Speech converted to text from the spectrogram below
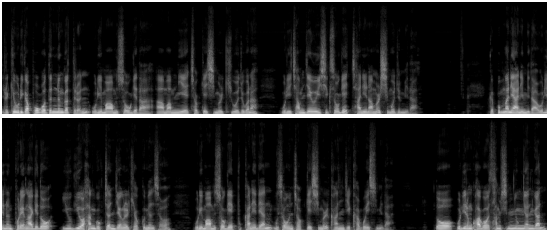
이렇게 우리가 보고 듣는 것들은 우리 마음 속에다 암암리의 적개심을 키워주거나 우리 잠재의식 속에 잔인함을 심어줍니다. 그뿐만이 아닙니다. 우리는 불행하게도 6.25 한국전쟁을 겪으면서 우리 마음속에 북한에 대한 무서운 적개심을 간직하고 있습니다. 또 우리는 과거 36년간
